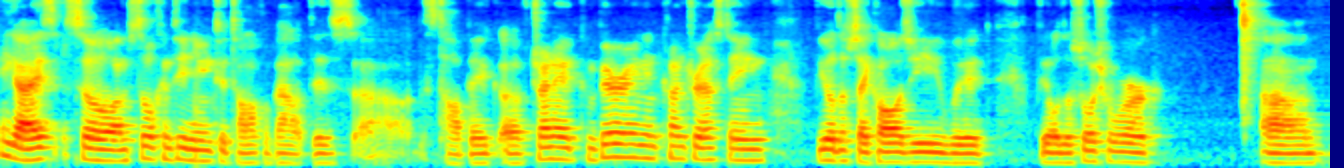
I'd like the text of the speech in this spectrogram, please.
Hey guys, so I'm still continuing to talk about this uh, this topic of trying to comparing and contrasting field of psychology with field of social work. Um,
